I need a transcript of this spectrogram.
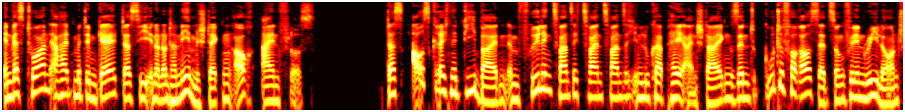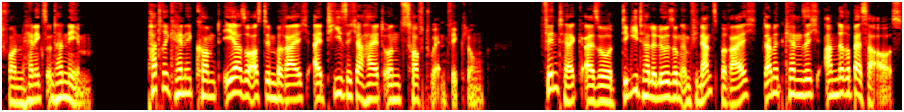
Investoren erhalten mit dem Geld, das sie in ein Unternehmen stecken, auch Einfluss. Dass ausgerechnet die beiden im Frühling 2022 in Luca Pay einsteigen, sind gute Voraussetzungen für den Relaunch von Hennigs Unternehmen. Patrick Hennig kommt eher so aus dem Bereich IT-Sicherheit und Softwareentwicklung. Fintech, also digitale Lösungen im Finanzbereich, damit kennen sich andere besser aus.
